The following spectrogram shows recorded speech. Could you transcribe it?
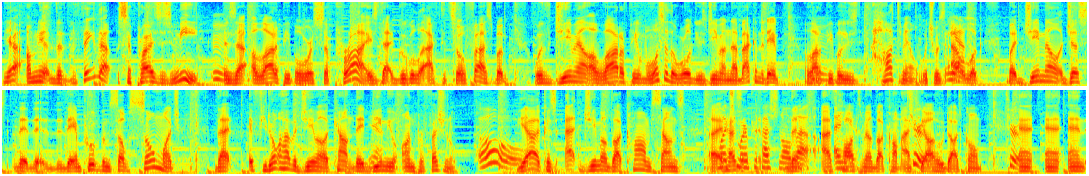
Yeah, I mean, the, the thing that surprises me mm. is that a lot of people were surprised that Google acted so fast. But with Gmail, a lot of people, most of the world used Gmail. Now, back in the day, a lot of mm. people used Hotmail, which was Yeah. Outlook. But Gmail just, they, they, they improved themselves so much that if you don't have a Gmail account, they deem you unprofessional. Oh. Yeah, because at gmail.com sounds uh, Much has- more professional than at yeah. hotmail.com, at True. yahoo.com. True. And, and, and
